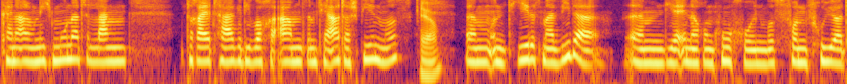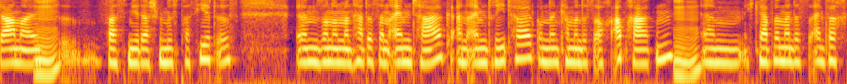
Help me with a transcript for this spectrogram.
keine Ahnung, nicht monatelang drei Tage die Woche abends im Theater spielen muss Ja. ähm, und jedes Mal wieder ähm, die Erinnerung hochholen muss von früher damals, Mhm. äh, was mir da Schlimmes passiert ist, ähm, sondern man hat das an einem Tag, an einem Drehtag und dann kann man das auch abhaken. Mhm. Ähm, ich glaube, wenn man das einfach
